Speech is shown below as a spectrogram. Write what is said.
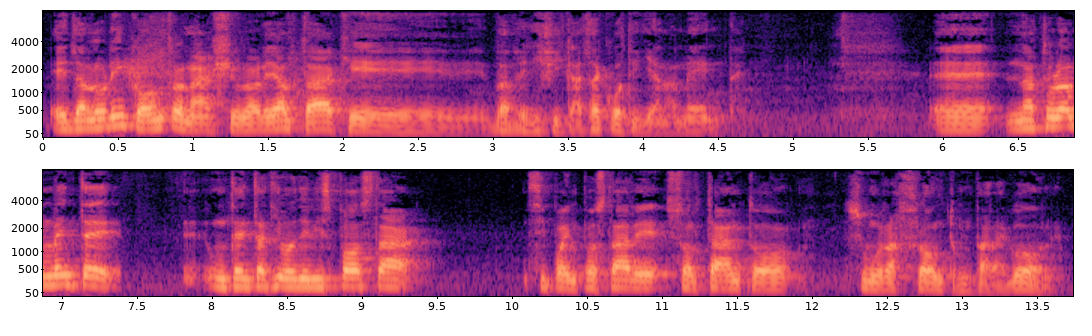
E dal loro incontro nasce una realtà che va verificata quotidianamente. Eh, naturalmente un tentativo di risposta si può impostare soltanto su un raffronto, un paragone.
